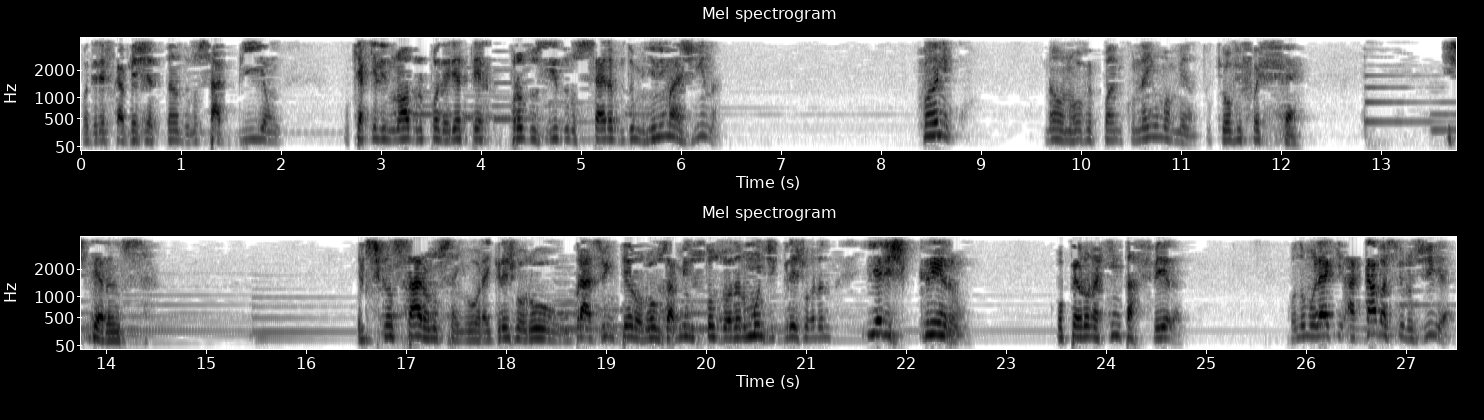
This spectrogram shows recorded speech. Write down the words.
Poderia ficar vegetando. Não sabiam o que aquele nódulo poderia ter produzido no cérebro do menino. Imagina. Pânico. Não, não houve pânico em nenhum momento. O que houve foi fé. Esperança. Eles descansaram no Senhor, a igreja orou, o Brasil inteiro orou, os amigos todos orando, um monte de igreja orando. E eles creram. Operou na quinta-feira. Quando o moleque acaba a cirurgia,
